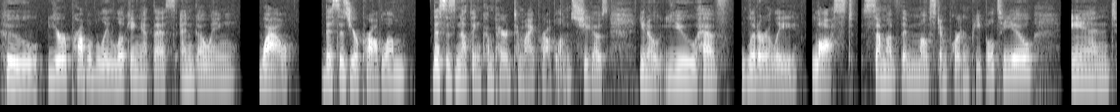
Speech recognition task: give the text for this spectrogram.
who you're probably looking at this and going, wow, this is your problem. This is nothing compared to my problems. She goes, you know, you have literally lost some of the most important people to you, and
